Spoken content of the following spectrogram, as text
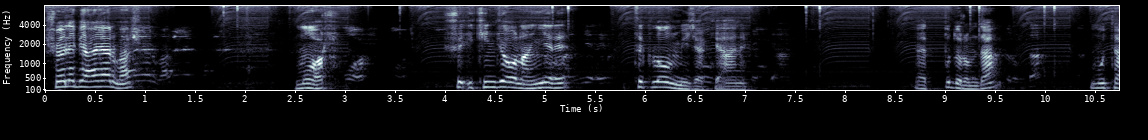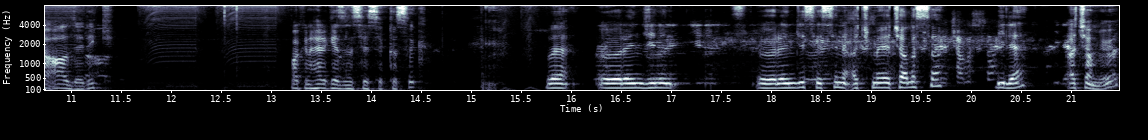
Şöyle bir ayar var. Mor. Şu ikinci olan yeri tıklı olmayacak yani. Evet bu durumda mute al dedik. Bakın herkesin sesi kısık. Ve öğrencinin öğrenci sesini açmaya çalışsa bile açamıyor.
